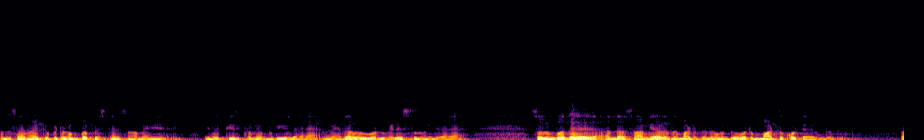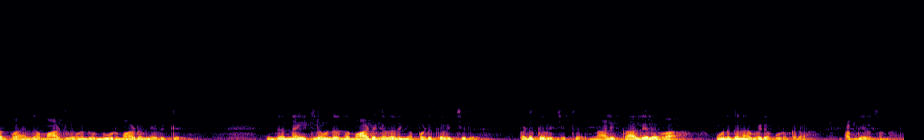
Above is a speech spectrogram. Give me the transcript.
அந்த சாமியார் போய்ட்டு ரொம்ப பிரச்சனை சாமி இதை தீர்க்கவே முடியல. நம்ம ஏதாவது ஒரு விடை சொல்லுங்கள் சொல்லும்போது அந்த சாமியார் அந்த மடத்தில் வந்து ஒரு மாட்டுக்கோட்டை இருந்தது. பரப்பா இந்த மாட்டில் வந்து நூறு மாடுங்க இருக்குது இந்த நைட்டில் வந்து அந்த மாடுங்களை நீங்கள் படுக்க வச்சுடு படுக்க வச்சுட்டு நாளைக்கு காலையில் வா. உனக்கு நான் விடை கொடுக்குறேன். அப்படின்னு சொன்னாங்க.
